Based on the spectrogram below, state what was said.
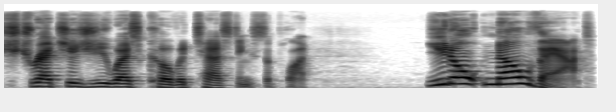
stretches U.S. COVID testing supply. You don't know that.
